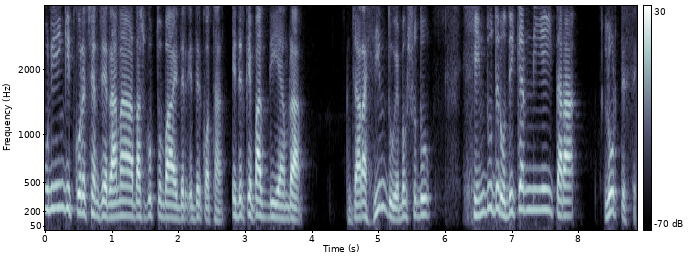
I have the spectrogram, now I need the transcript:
উনি ইঙ্গিত করেছেন যে রানা দাশগুপ্ত বা এদের এদের কথা। এদেরকে বাদ দিয়ে আমরা যারা হিন্দু এবং শুধু হিন্দুদের অধিকার নিয়েই তারা লড়তেছে,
